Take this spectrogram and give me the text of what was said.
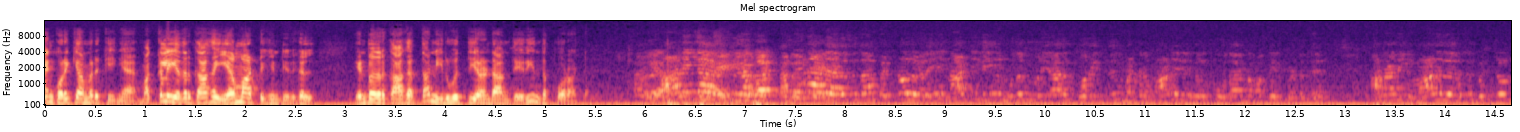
ஏன் குறைக்காமல் இருக்கீங்க? மக்களை எதற்காக ஏமாற்றுகின்றீர்கள்? என்பதற்காகத்தான் இருபத்தி இரண்டாம் தேதி இந்த போராட்டம் மாநில அரசுகள், தமிழ்நாடு அரசு தான் பெட்ரோல் விலையை நாட்டிலேயே முதல் முறையாக குறைத்து மற்ற மாநிலங்களுக்கு உதாரணமா செயல்பட்டது ஆனா நீங்க மாநில அரசு பெட்ரோல்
